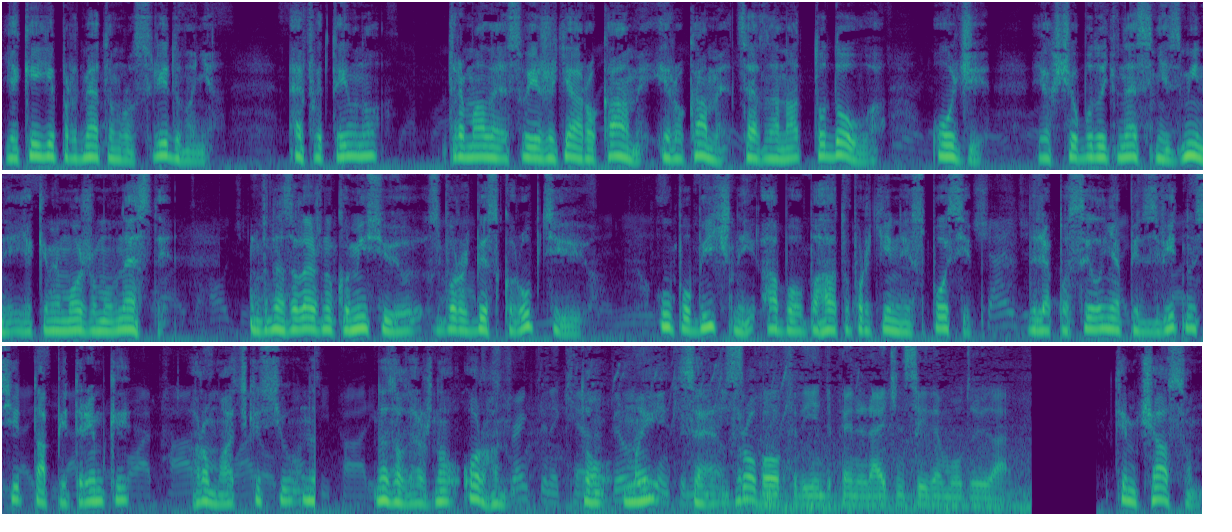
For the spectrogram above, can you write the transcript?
який є предметом розслідування, ефективно тримали своє життя роками і роками це занадто довго. Отже, якщо будуть внесені зміни, які ми можемо внести в незалежну комісію з боротьби з корупцією у побічний або багатопартійний спосіб для посилення підзвітності та підтримки громадськістю незалежного органу, то ми це зробимо. Тим часом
